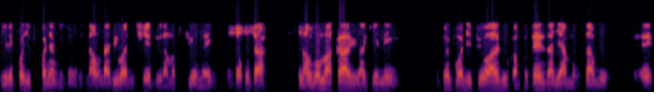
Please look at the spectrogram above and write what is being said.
ile kufanya vizuri. Na unajua nchi yetu ina matukio mengi. Utakuta kuna ngoma kali lakini upepo wa World ukapoteza jambo kwa sababu eh,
